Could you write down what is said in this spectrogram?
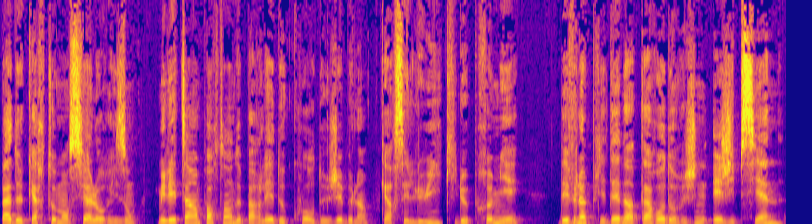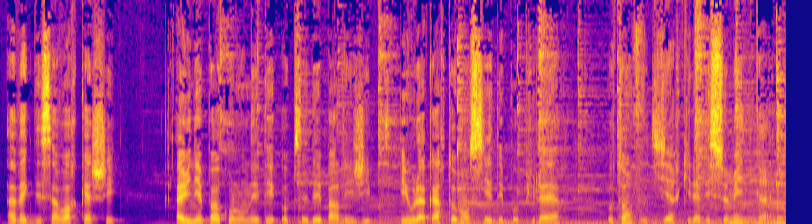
Pas de cartomancie à l'horizon, mais il était important de parler de cours de Gébelin, car c'est lui qui, le premier, développe l'idée d'un tarot d'origine égyptienne avec des savoirs cachés, à une époque où l'on était obsédé par l'Égypte et où la cartomancie était populaire, autant vous dire qu'il avait semé une graine.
